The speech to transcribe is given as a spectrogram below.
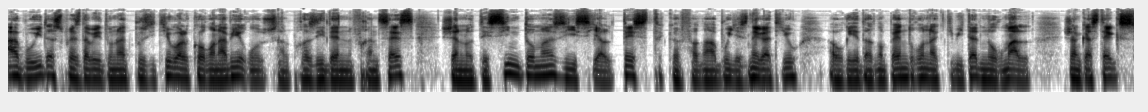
avui després d'haver donat positiu al coronavirus. El president francès ja no té símptomes i si el test que farà avui és negatiu, hauria de reprendre una activitat normal. Jean Castex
